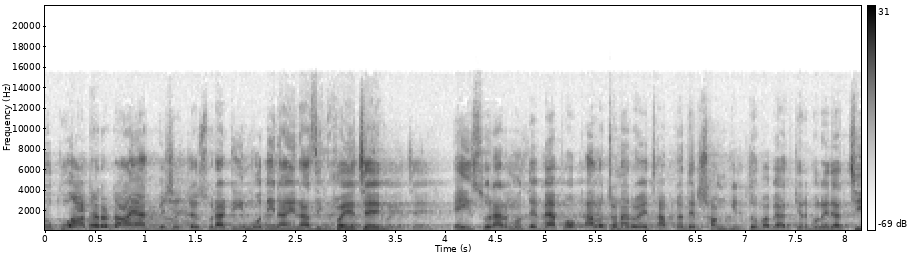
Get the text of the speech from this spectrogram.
রুকু, আঠারোটা আয়াত বিশিষ্ট সুরাটি মদিনায় নাজিক হয়েছে। এই সুরার মধ্যে ব্যাপক আলোচনা রয়েছে, আপনাদের সংক্ষিপ্তভাবে আজকের বলে যাচ্ছি।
